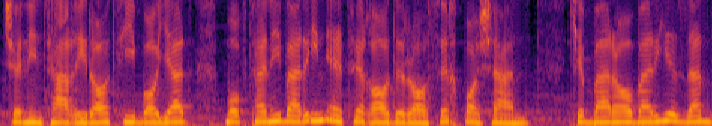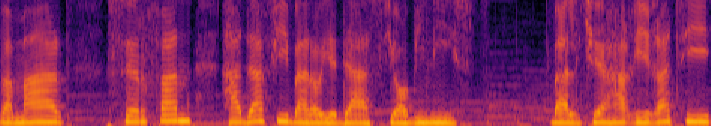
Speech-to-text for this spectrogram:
چنین تغییراتی باید مبتنی بر این اعتقاد راسخ باشند که برابری زن و مرد صرفاً هدفی برای دستیابی نیست بلکه حقیقتی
